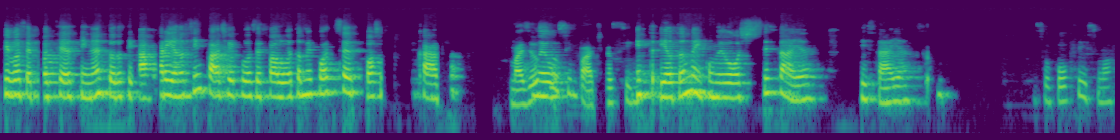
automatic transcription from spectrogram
se você pode ser assim, né? Toda assim, a Mariana simpática que você falou, eu também pode ser, posso ser educada. Mas eu meu... sou simpática, sim. E eu também, com meu hoje se saia. Se saia. sou fofíssima.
